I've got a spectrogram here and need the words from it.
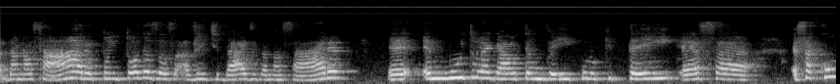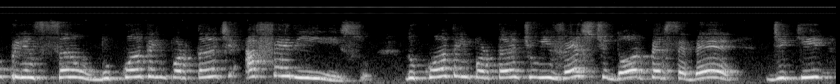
da nossa área, estou em todas as, as, entidades da nossa área. É, é, muito legal ter um veículo que tem essa, essa compreensão do quanto é importante aferir isso, do quanto é importante o investidor perceber de que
